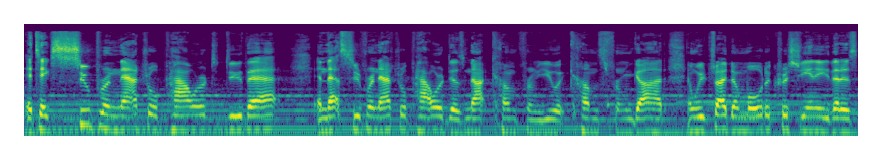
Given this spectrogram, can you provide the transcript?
It takes supernatural power to do that. And that supernatural power does not come from you, it comes from God. And we've tried to mold a Christianity that is,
